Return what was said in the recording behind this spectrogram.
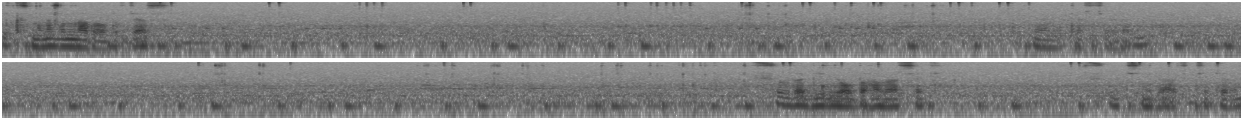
Bir kısmını bununla dolduracağız. Yönünü ters çevirelim. Şurada bir yol daha versek. Şu ikisini birazcık çekelim.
